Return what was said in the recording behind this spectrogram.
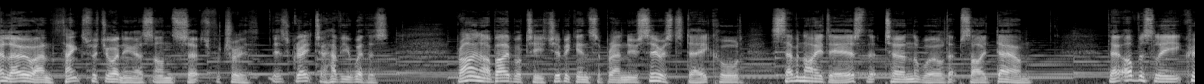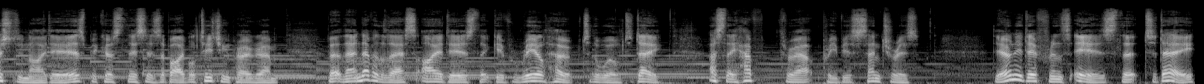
Hello, and thanks for joining us on Search for Truth. It's great to have you with us. Brian, our Bible teacher, begins a brand new series today called Seven Ideas That Turn the World Upside Down. They're obviously Christian ideas because this is a Bible teaching program, but they're nevertheless ideas that give real hope to the world today, as they have throughout previous centuries. The only difference is that today,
